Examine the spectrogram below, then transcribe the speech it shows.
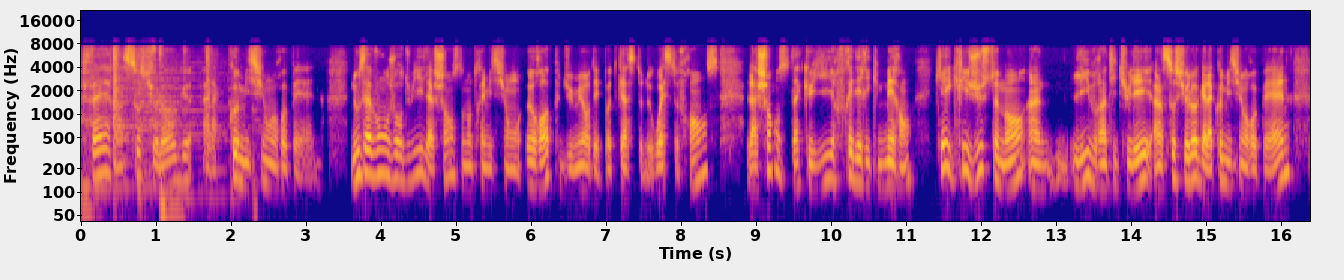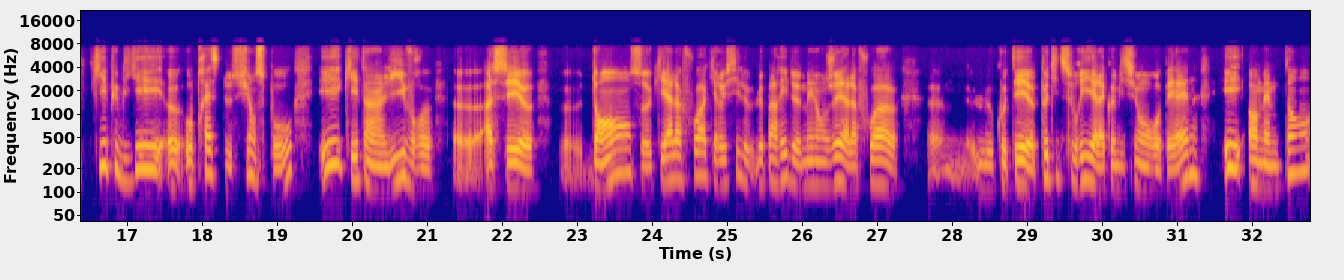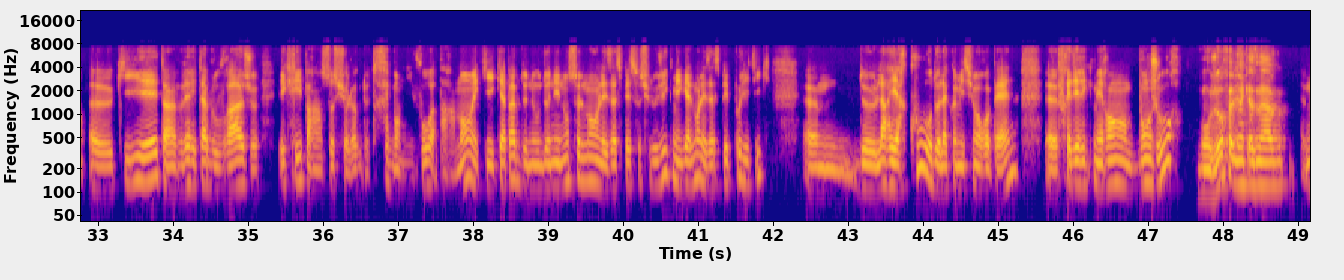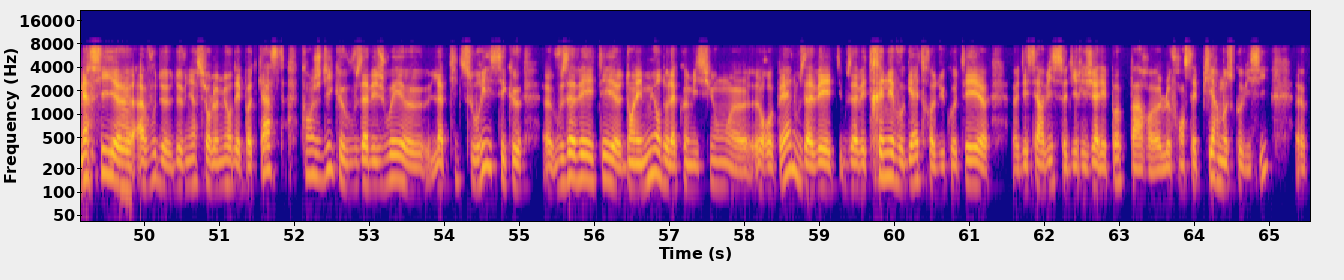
Faire un sociologue à la Commission européenne. Nous avons aujourd'hui la chance dans notre émission Europe du mur des podcasts de Ouest France, la chance d'accueillir Frédéric Méran, qui a écrit justement un livre intitulé Un sociologue à la Commission européenne, qui est publié euh, aux presses de Sciences Po et qui est un livre euh, assez euh, dense, qui est à la fois qui réussit le, pari de mélanger à la fois le côté euh, petite souris à la Commission européenne et en même temps euh, qui est un véritable ouvrage écrit par un sociologue de très bon niveau apparemment et qui est capable de nous donner non seulement les aspects sociologiques mais également les aspects politiques de l'arrière-cour de la Commission européenne. Frédéric Méran, bonjour. Bonjour Fabien Cazenave. Merci euh, à vous de, venir sur le mur des podcasts. Quand je dis que vous avez joué euh, la petite souris, c'est que euh, vous avez été dans les murs de la Commission européenne, vous avez, vous avez traîné vos guêtres du côté des services dirigés à l'époque par le français Pierre Moscovici.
